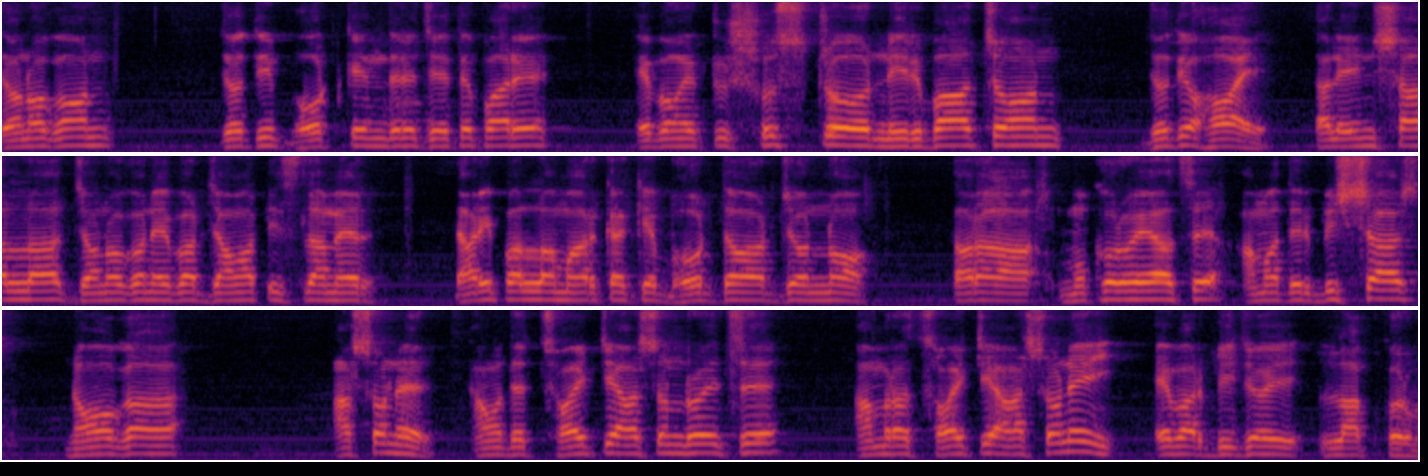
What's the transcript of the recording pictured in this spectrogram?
জনগণ যদি ভোট কেন্দ্রে যেতে পারে এবং একটু সুষ্ঠু নির্বাচন যদি হয়, তাহলে ইনশাল্লাহ জনগণ এবার জামাত ইসলামের দাঁড়িপাল্লা মার্কাকে ভোট দেওয়ার জন্য তারা মুখর হয়ে আছে। আমাদের বিশ্বাস, নওগাঁ আসনের আমাদের ছয়টি আসন রয়েছে। আমরা ছয়টি আসনেই এবার বিজয় লাভ করব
